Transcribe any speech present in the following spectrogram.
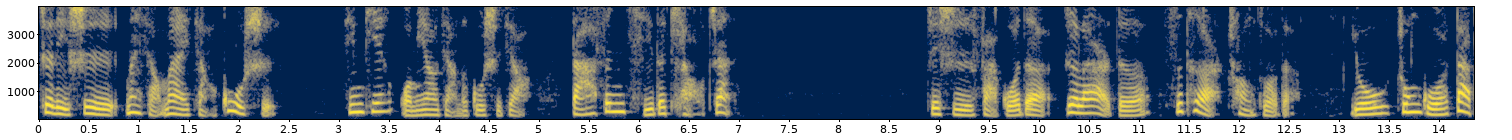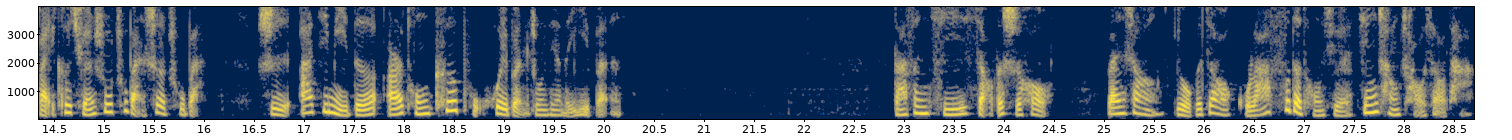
这里是麦小麦讲故事。今天我们要讲的故事叫《达芬奇的挑战》。这是法国的热莱尔德斯特尔创作的，由中国大百科全书出版社出版，是阿基米德儿童科普绘本中间的一本。达芬奇小的时候，班上有个叫古拉夫的同学，经常嘲笑他。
